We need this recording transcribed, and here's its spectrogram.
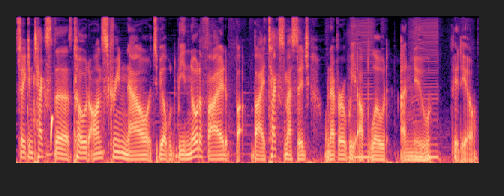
So you can text the code on screen now to be able to be notified by text message whenever we upload a new video.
